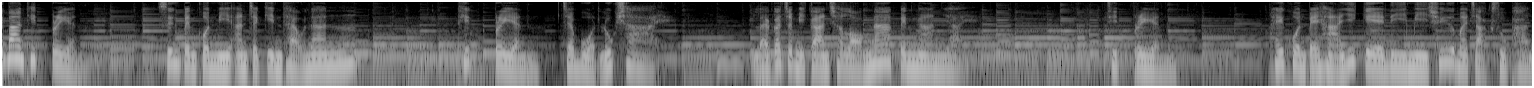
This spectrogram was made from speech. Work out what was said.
ที่บ้านทิดเปลี่ยน ซึ่งเป็นคนมีอันจะกินแถวนั้น ทิดเปลี่ยนจะบวชลูกชาย และก็จะมีการฉลองนาคเป็นงานใหญ่ ทิดเปลี่ยน ให้คนไปหายี่เกดีมีชื่อมาจากสุพรรณ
